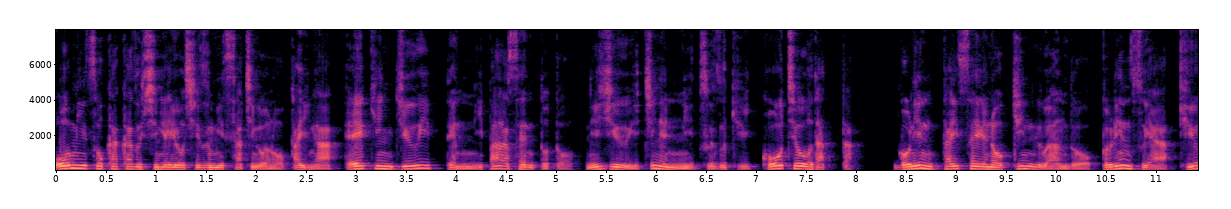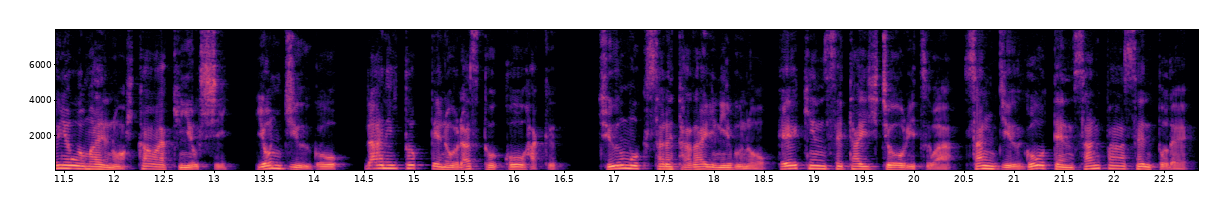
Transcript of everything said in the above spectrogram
大晦日一茂吉住幸子の会が平均11.2%と21年に続き好調だった。5人体制のキングプリンスや休養前の氷川きよし、45らにとってのラスト紅白。注目された第2部の平均世帯視聴率は35.3%で、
